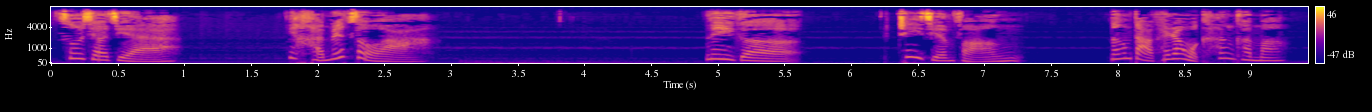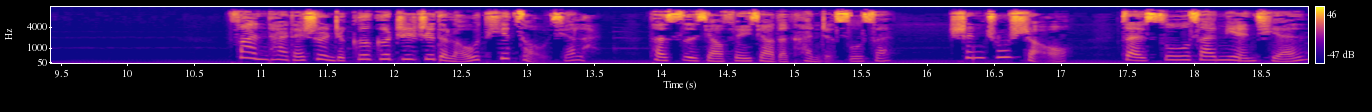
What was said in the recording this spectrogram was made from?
苏小姐，你还没走啊？那个，这间房能打开让我看看吗？”范太太顺着咯咯吱吱的楼梯走下来，她似笑非笑的看着苏三，伸出手在苏三面前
